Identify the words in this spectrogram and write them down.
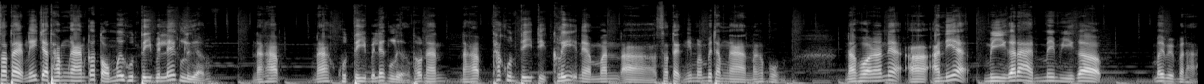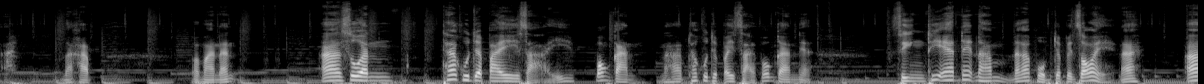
สแต็กนี้จะทำงานก็ต่อเมื่อคุณตีเป็นเลขเหลืองนะครับนะคุณตีเป็นเลขเหลืองเท่านั้นนะครับถ้าคุณตีติดคลิเนี่ยมันอ่าสแต็กนี้มันไม่ทำงานนะครับผมนะเพราะนั้นเนี่ยอ่าอันนี้มีก็ได้ไม่มีก็ไม่เป็นปัญหานะครับ ประมาณนั้นอ่าส่วนถ้าคุณจะไปสายป้องกัน นะครับ ถ้าคุณจะไปสายป้องกันเนี่ย สิ่งที่แอดแนะนำนะครับ ผมจะเป็นสร้อยนะ อ่า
